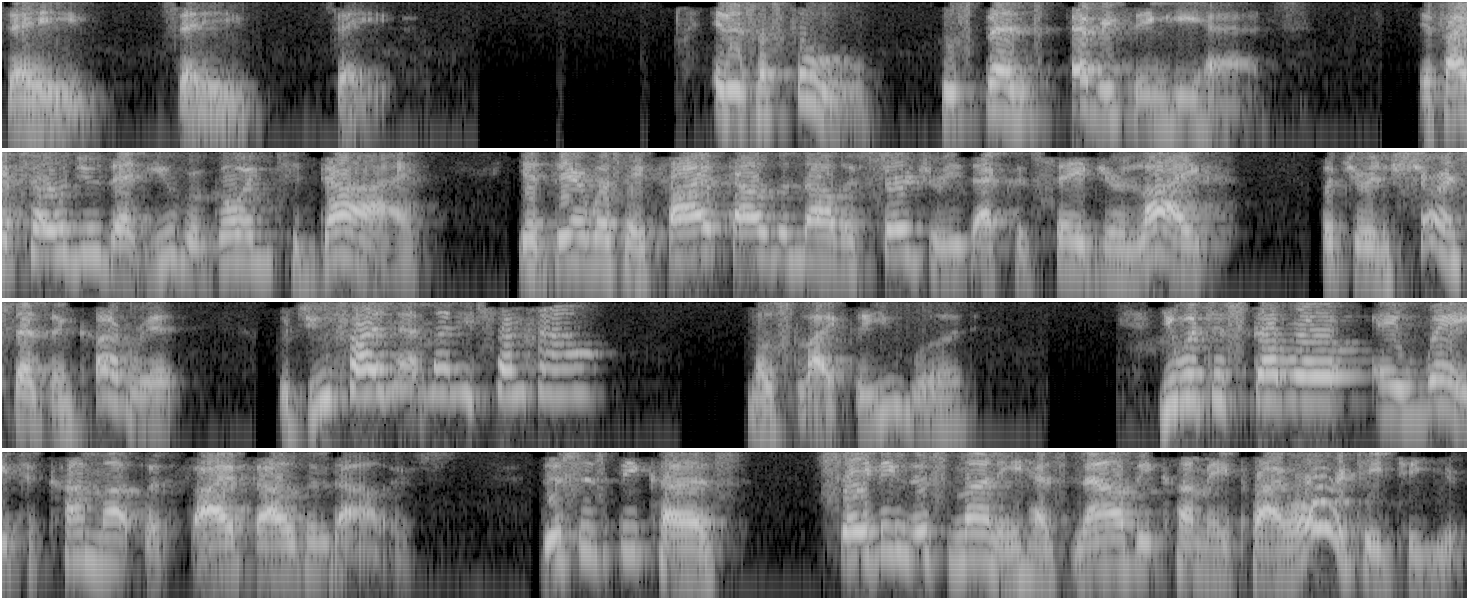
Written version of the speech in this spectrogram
save, save, save. It is a fool who spends everything he has if I told you that you were going to die, yet there was a $5,000 surgery that could save your life, but your insurance doesn't cover it, would you find that money somehow? Most likely you would. You would discover a way to come up with $5,000. This is because saving this money has now become a priority to you.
